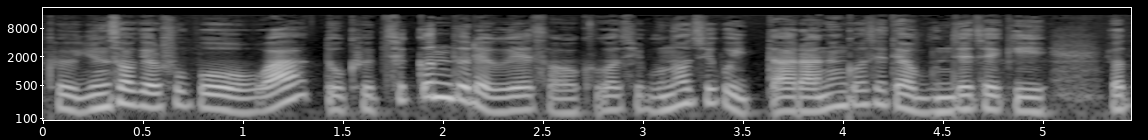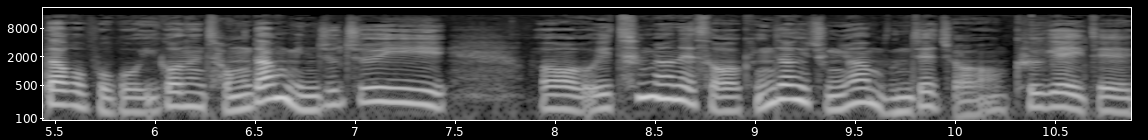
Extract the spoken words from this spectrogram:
그 윤석열 후보와 또 그 측근들에 의해서 그것이 무너지고 있다라는 것에 대한 문제 제기였다고 보고 이거는 정당 민주주의 어 이 측면에서 굉장히 중요한 문제죠. 그게 이제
